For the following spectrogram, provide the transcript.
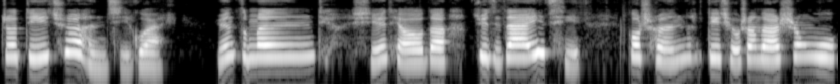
这的确很奇怪。原子们协调的聚集在一起，构成地球上的生物，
